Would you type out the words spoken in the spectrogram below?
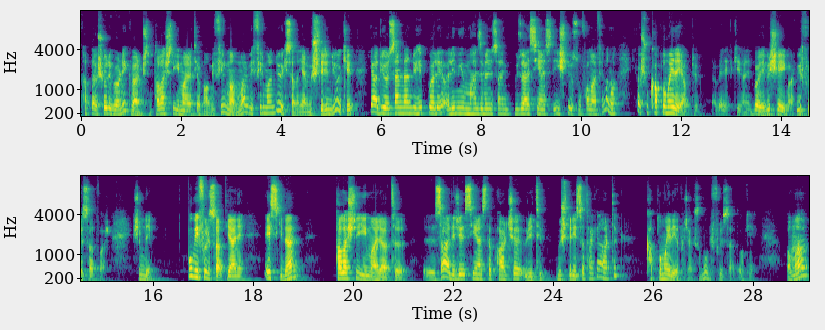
hatta şöyle bir örnek vermiştim. Talaşlı imalat yapan bir firman var ve firman diyor ki sana yani müşterin diyor ki ya diyor senden diyor hep böyle alüminyum malzemeleri sen güzel CNC'de işliyorsun falan filan ama ya şu kaplamayı da yap diyor. Velev ki hani böyle bir şey var, bir fırsat var. Şimdi bu bir fırsat. Yani eskiden talaşlı imalatı e, sadece CNC'de parça üretip müşteriye satarken artık kaplamayı da yapacaksın. Bu bir fırsat. Okey. Ama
